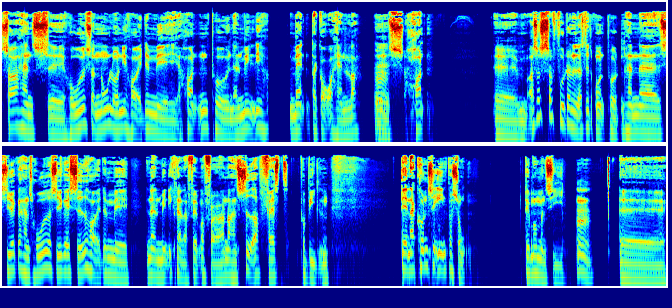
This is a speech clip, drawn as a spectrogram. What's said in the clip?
så er hans øh, hoved sådan nogenlunde i højde med hånden på en almindelig mand, der går og handler. Mm. Øh, hånd. Øhm, og så, så futter han ellers lidt rundt på den. Han er cirka, hans hoved er cirka i sædehøjde med en almindelig knaller 45, når han sidder fast på bilen. Den er kun til én person. Det må man sige. Mm. Øh,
